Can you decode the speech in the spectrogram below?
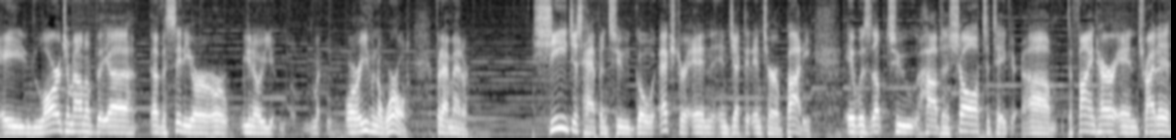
a large amount of the uh, of the city or, or you know or even the world for that matter. She just happened to go extra and inject it into her body. It was up to Hobbs and Shaw to take um, to find her and try to,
